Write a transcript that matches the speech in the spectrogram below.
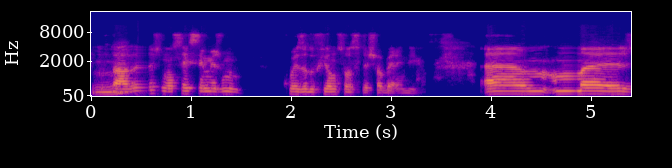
cortadas, uhum. não sei se é mesmo coisa do filme, só se vocês souberem, digam. Um, mas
